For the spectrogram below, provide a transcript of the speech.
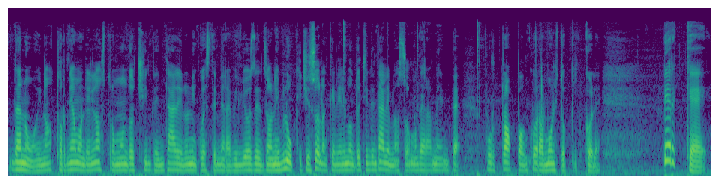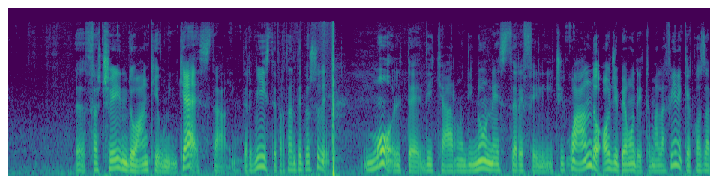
da noi, no? torniamo nel nostro mondo occidentale, non in queste meravigliose zone blu che ci sono anche nel mondo occidentale ma sono veramente purtroppo ancora molto piccole. Perché eh, facendo anche un'inchiesta, interviste fra tante persone, molte dichiarano di non essere felici, quando oggi abbiamo detto ma alla fine che cosa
